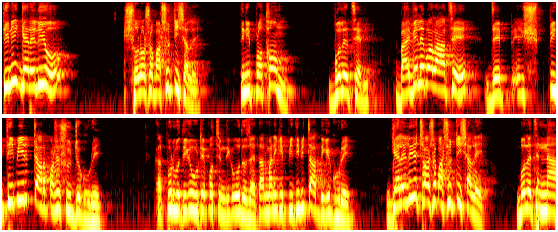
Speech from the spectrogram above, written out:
তিনি গ্যালিলিও ষোলোশো বাষট্টি সালে তিনি প্রথম বলেছেন, বাইবেলে বলা আছে যে পৃথিবীর চারপাশে সূর্য ঘুরে। আর পূর্ব দিকে উঠে পশ্চিম দিকে উদয় যায়, তার মানে কি পৃথিবী চারদিকে ঘুরে। গ্যালিলিও ছয়শো বাষট্টি সালে বলেছেন, না,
